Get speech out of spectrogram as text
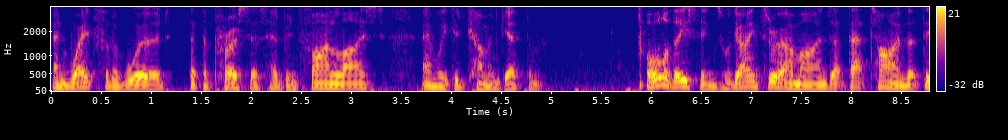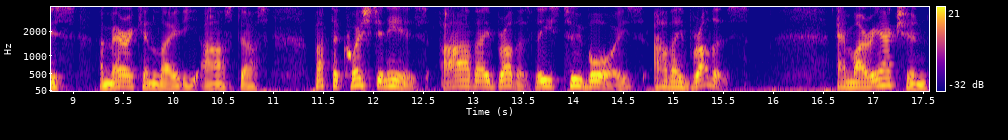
and wait for the word that the process had been finalized and we could come and get them all of these things were going through our minds at that time that this American lady asked us, but the question is, are they brothers? These two boys, are they brothers? And my reaction,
